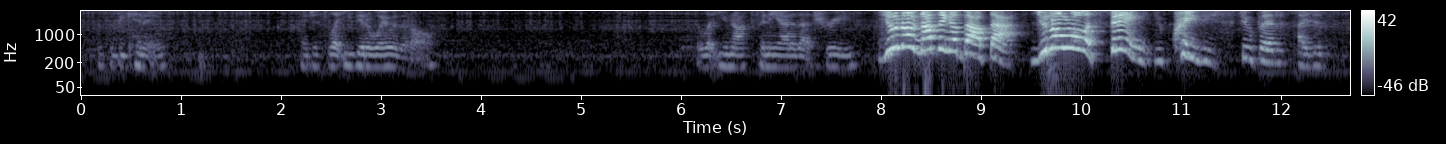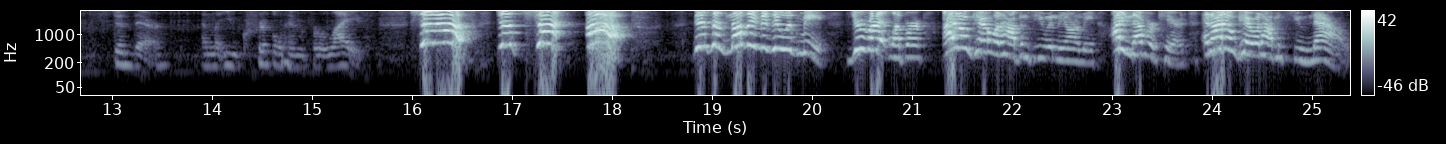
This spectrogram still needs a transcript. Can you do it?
Since the beginning. I just let you get away with it all. Let you knock Finny out of that tree. You know nothing about that! You don't know a thing, you crazy stupid! I just stood there and let you cripple him for life. Shut up! Just shut up! This has nothing to do with me! You're right, Leper. I don't care what happened to you in the army. I never cared. And I don't care what happens to you now.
